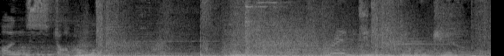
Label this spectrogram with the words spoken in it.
Unstoppable. Red team double kill.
